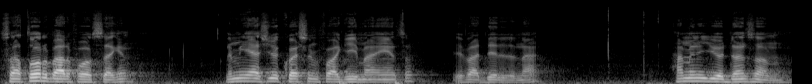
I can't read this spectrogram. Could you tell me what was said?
So I thought about it for a second. Let me ask you a question before I give my answer, if I did it or not. How many of you have done something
